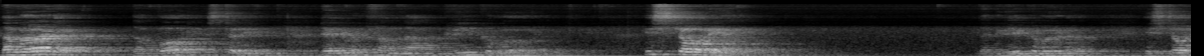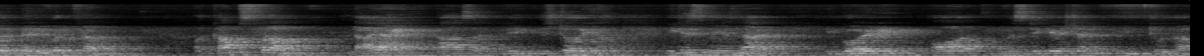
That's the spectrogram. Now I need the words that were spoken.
The word, the word history derived from the Greek word historian. The Greek word historian derived from, uh, comes from dia, as a Greek historian. It is means that inquiry or investigation into the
